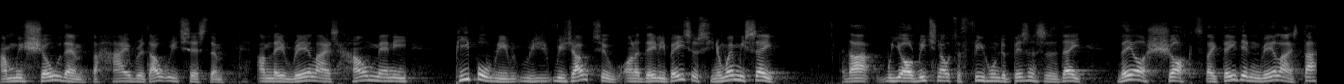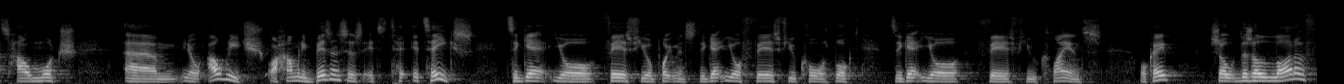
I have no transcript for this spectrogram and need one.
and we show them the hybrid outreach system and they realize how many people we re reach out to on a daily basis. You know, when we say that we are reaching out to 300 businesses a day, they are shocked. Like they didn't realize that's how much, um, you know, outreach or how many businesses it, it takes to get your first few appointments, to get your first few calls booked, to get your first few clients. Okay. So there's a lot of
